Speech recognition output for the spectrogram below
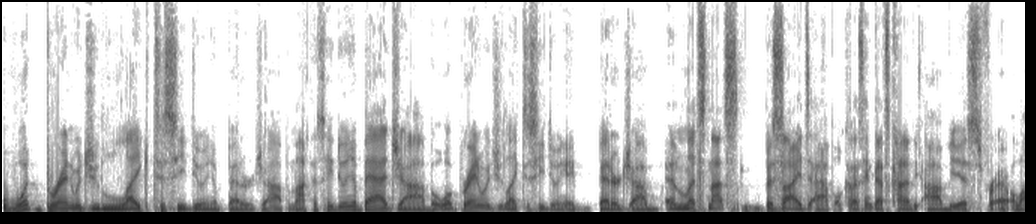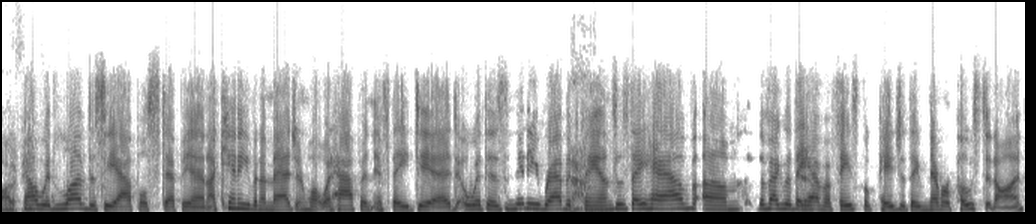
what brand would you like to see doing a better job? I'm not going to say doing a bad job, but what brand would you like to see doing a better job? And let's not, besides Apple, because I think that's kind of the obvious for a lot of people. I would love to see Apple step in. I can't even imagine what would happen if they did with as many rabid fans as they have. Um, the fact that they yeah. have a Facebook page that they've never posted on,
